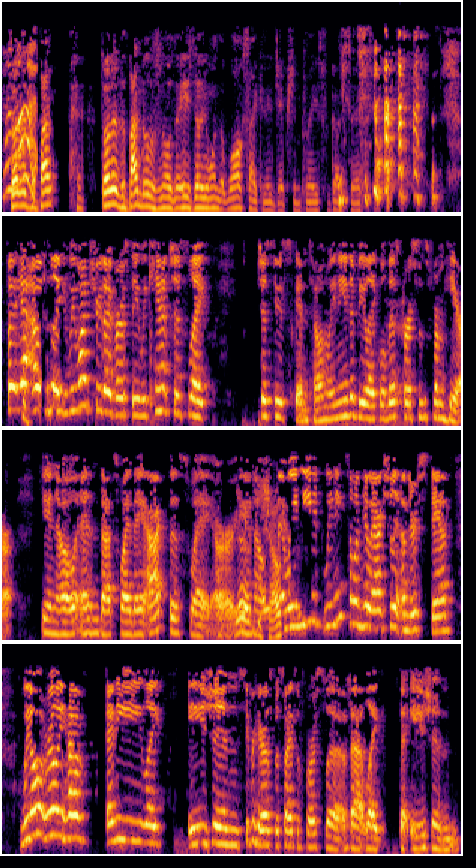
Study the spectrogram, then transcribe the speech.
Come don't on. Let the bang, don't let the Bangles know that he's the only one that walks like an Egyptian, please, for God's sake. but yeah, I was like, we want true diversity, we can't just like, just do skin tone. We need to be like, well, this person's from here you know, and that's why they act this way, or Yeah, you know, and we need we need someone who actually understands. We don't really have any like Asian superheroes besides, of course, the that like the Asian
